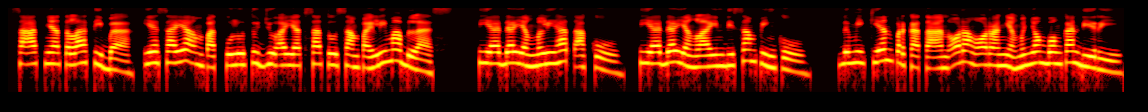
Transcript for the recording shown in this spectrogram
Saatnya telah tiba. Yesaya 47 ayat 1 sampai 15. Tiada yang melihat aku, tiada yang lain di sampingku. Demikian perkataan orang-orang yang menyombongkan diri,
